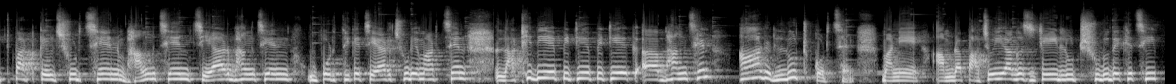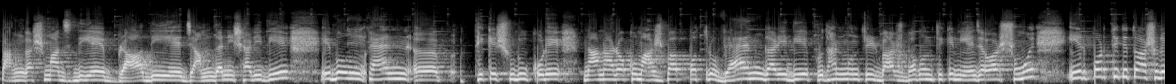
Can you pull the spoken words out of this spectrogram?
ইটপাটকেল ছুটছেন ভাঙছেন, চেয়ার ভাঙছেন, উপর থেকে চেয়ার ছুঁড়ে মারছেন, লাঠি দিয়ে পিটিয়ে পিটিয়ে ভাঙছেন। আর লুট করছেন। মানে আমরা পাঁচই আগস্ট যেই লুট শুরু দেখেছি, পাঙ্গাস মাছ দিয়ে, ব্রা দিয়ে, জামদানি শাড়ি দিয়ে এবং ফ্যান থেকে শুরু করে নানা রকম আসবাবপত্র, ভ্যান, গাড়ি দিয়ে প্রধানমন্ত্রীর বাসভবন থেকে নিয়ে যাওয়ার সময় এরপর থেকে তো আসলে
